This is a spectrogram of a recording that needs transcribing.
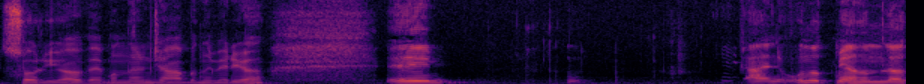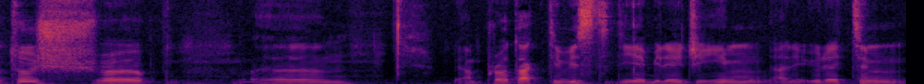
soruyor ve bunların cevabını veriyor. E, yani unutmayalım Latuş e, e, yani produktivist diyebileceğim yani üretim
